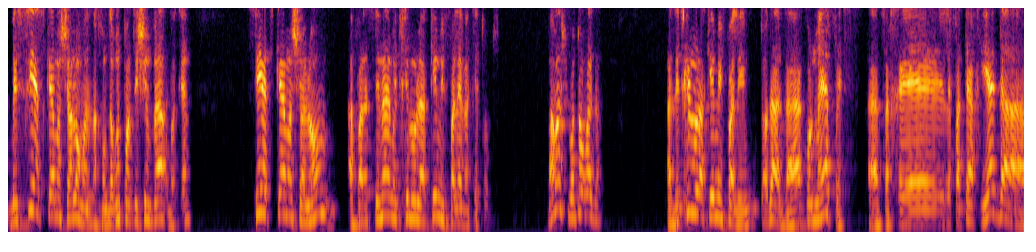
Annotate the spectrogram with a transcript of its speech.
בשיא הסכם השלום, אנחנו מדברים פה על 94, כן? שיא הסכם השלום, הפלסטינאים התחילו להקים מפעלי רקטות. ממש באותו רגע. אז התחילו להקים מפעלים, אתה יודע, זה היה הכל מאפס. היה צריך uh, לפתח ידע,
